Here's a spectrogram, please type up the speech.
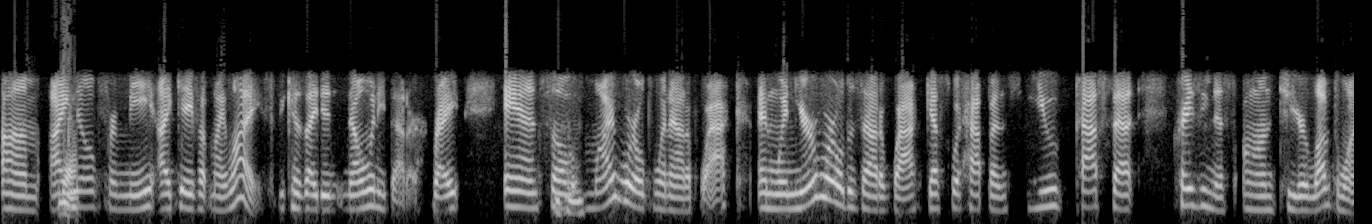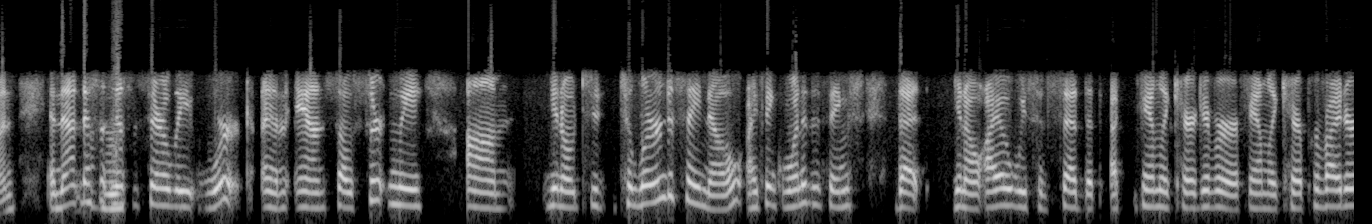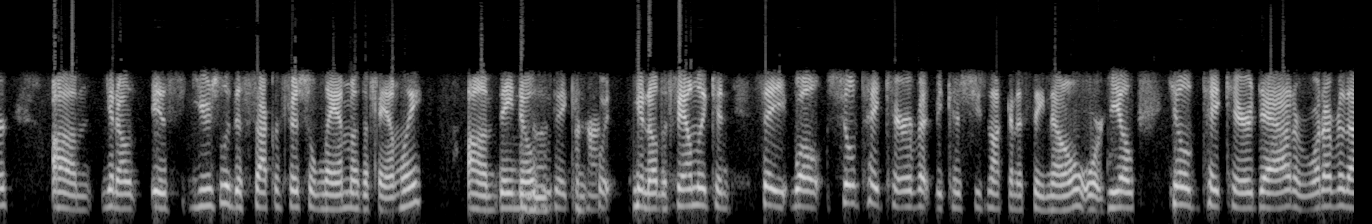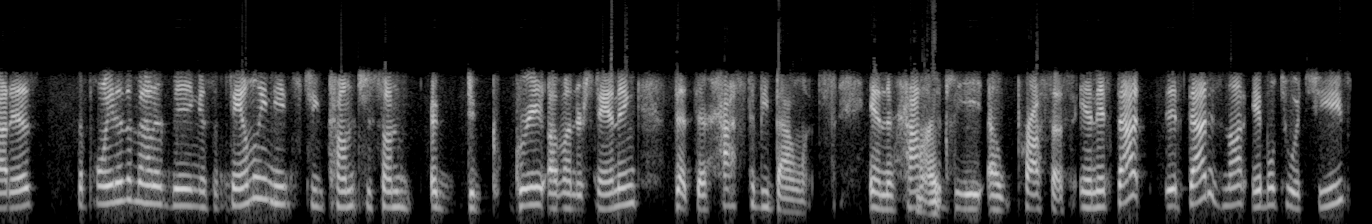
Um, I yeah. know for me, I gave up my life because I didn't know any better, right? And so mm-hmm. my world went out of whack. And when your world is out of whack, guess what happens? You pass that craziness on to your loved one, and that doesn't mm-hmm. necessarily work. And and so certainly, um, you know, to to learn to say no. I think one of the things that you know I always have said that a family caregiver or a family care provider um, you know, is usually the sacrificial lamb of the family. Um, they know mm-hmm. who they can uh-huh. put. You know, the family can say, "Well, she'll take care of it because she's not going to say no," or he'll he'll take care of dad, or whatever that is. The point of the matter being is the family needs to come to some degree of understanding that there has to be balance and there has right. to be a process. And if that if that is not able to achieve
